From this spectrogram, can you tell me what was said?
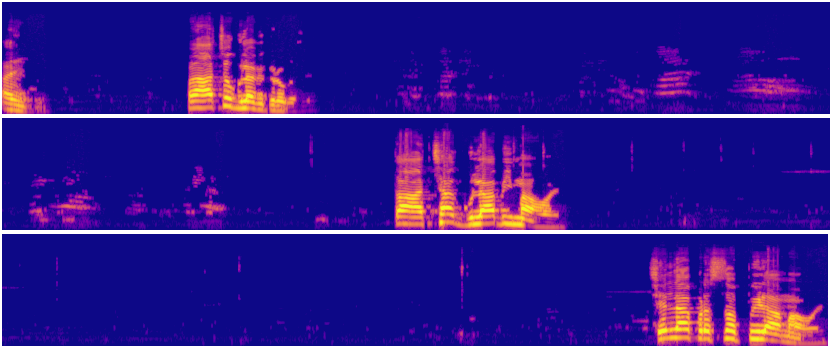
આવી ગયું. પણ આછો ગુલાબી કરવો પડશે તો આછા ગુલાબીમાં હોય. છેલ્લા પ્રશ્નો પીળામાં હોય.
